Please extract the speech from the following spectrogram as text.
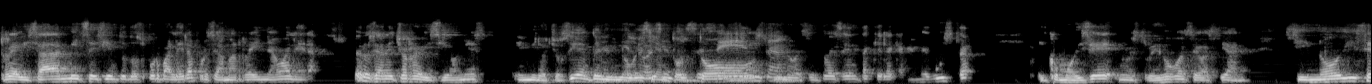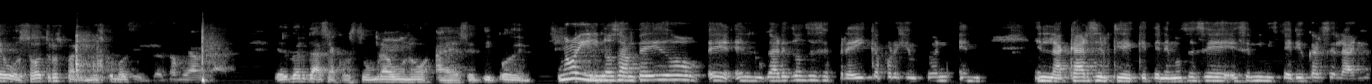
revisada en 1602 por Valera, por se llama Reina Valera, pero se han hecho revisiones en 1800, en, 1902, 1960, que es la que a mí me gusta, y como dice nuestro hijo Juan Sebastián, Si no dice vosotros, para mí es como si Dios no me hablara. Es verdad, se acostumbra uno a ese tipo de... No, y nos han pedido eh, en lugares donde se predica, por ejemplo, en, en, la cárcel, que, que, tenemos ese, ese ministerio carcelario,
